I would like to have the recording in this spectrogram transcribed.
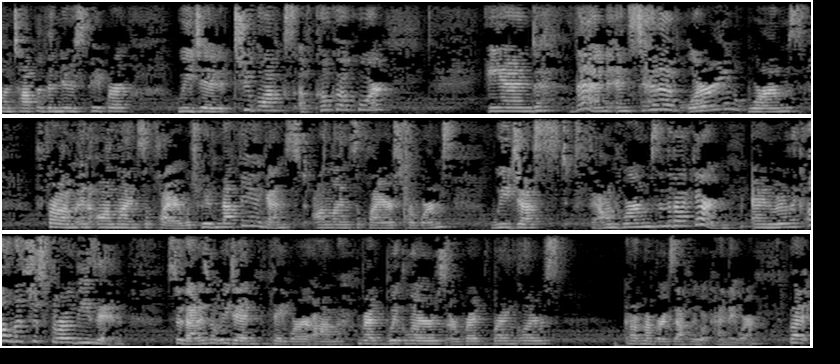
On top of the newspaper, we did two blocks of coco coir and then instead of ordering worms from an online supplier, which we have nothing against online suppliers for worms, we just found worms in the backyard and we were like, oh, let's just throw these in. So that is what we did. They were um, red wigglers or red wranglers. I don't remember exactly what kind they were, but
